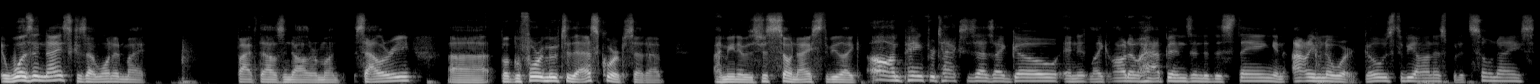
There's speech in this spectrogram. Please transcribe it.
it wasn't nice because i wanted my $5000 a month salary uh, but before we moved to the s corp setup I mean, it was just so nice to be like, oh, I'm paying for taxes as I go. And it like auto happens into this thing. And I don't even know where it goes, to be honest, but it's so nice.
